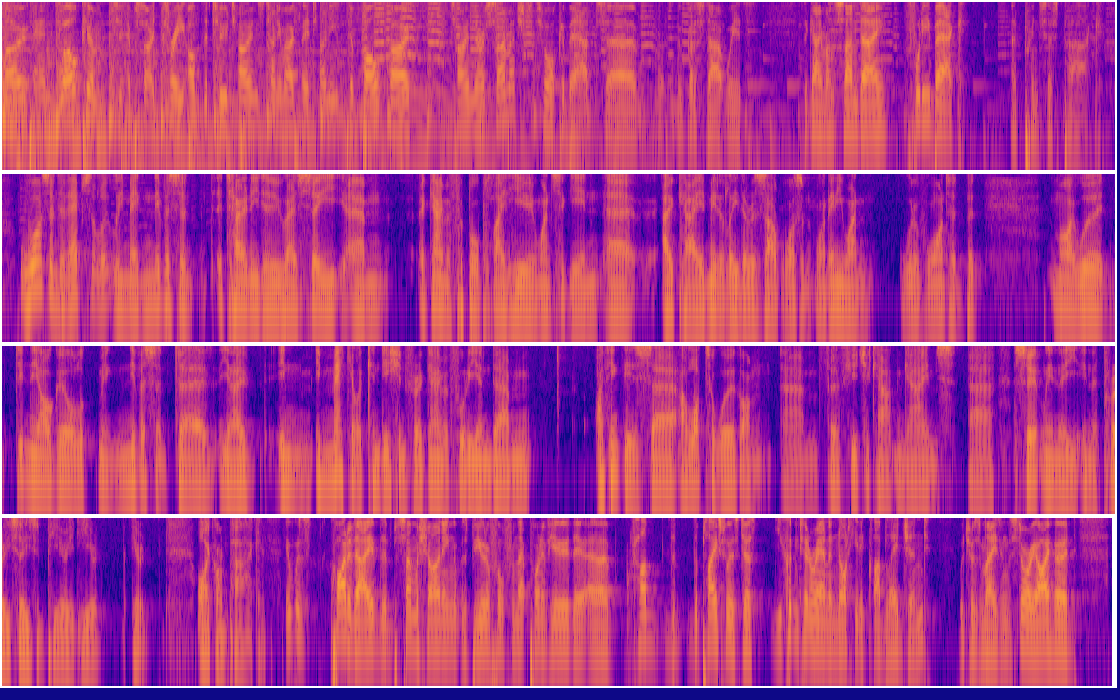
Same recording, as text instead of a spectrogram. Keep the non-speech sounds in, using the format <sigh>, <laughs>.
Hello and welcome to episode three of The Two Tones. Tony Moclair, Tony De Bolfo. Tone, there is so much to talk about. Uh, we've got to start with the game on Sunday. Footy back at Princess Park. Wasn't it absolutely magnificent, Tony, to uh, see um, a game of football played here once again? Uh, okay, admittedly, the result wasn't what anyone would have wanted, but my word, didn't the old girl look magnificent? Uh, you know, in immaculate condition for a game of footy, and um, I think there's uh, a lot to work on um, for future Carlton games. Uh, certainly in the in the pre-season period here at here at Ikon Park. It was quite a day. The sun was shining. It was beautiful from that point of view. The uh, club, the, the place was just you couldn't turn around and not hit a club legend, which was amazing. The story I heard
